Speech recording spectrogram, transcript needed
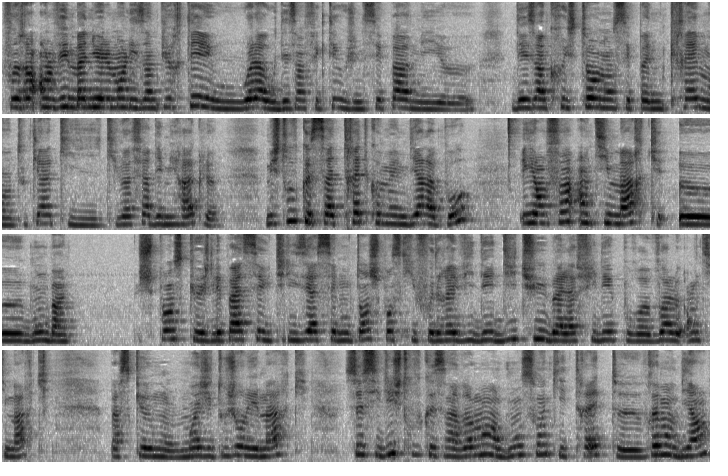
Faudra enlever manuellement les impuretés ou voilà ou désinfecter ou je ne sais pas mais euh, désincrustant non c'est pas une crème en tout cas qui va faire des miracles mais je trouve que ça traite quand même bien la peau et enfin, anti-marque, euh, bon ben, je pense que je ne l'ai pas assez utilisé assez longtemps. Je pense qu'il faudrait vider 10 tubes à l'affilée pour euh, voir le anti-marque. Parce que bon, moi j'ai toujours les marques. Ceci dit, je trouve que c'est vraiment un bon soin qui traite euh, vraiment bien.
